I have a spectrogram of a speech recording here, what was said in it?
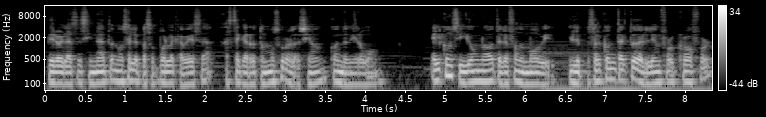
pero el asesinato no se le pasó por la cabeza hasta que retomó su relación con Daniel Wong. Él consiguió un nuevo teléfono móvil y le pasó el contacto de Lenford Crawford,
